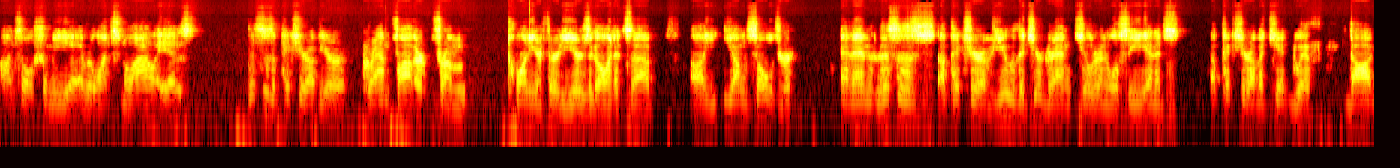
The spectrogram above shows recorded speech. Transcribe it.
on social media every once in a while is this is a picture of your grandfather from 20 or 30 years ago, and it's a, a young soldier. And then this is a picture of you that your grandchildren will see, and it's a picture of a kid with dog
